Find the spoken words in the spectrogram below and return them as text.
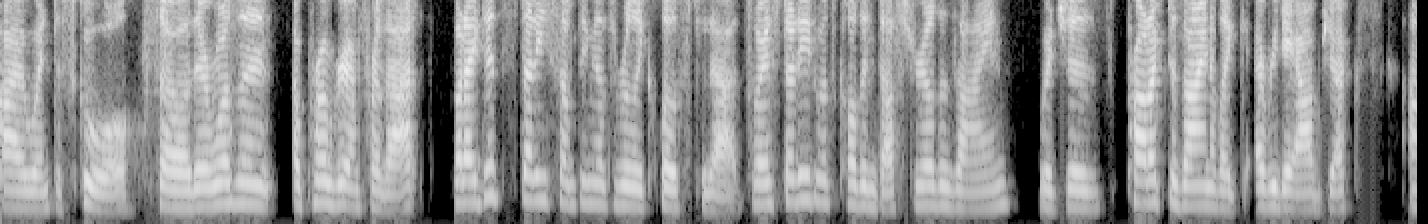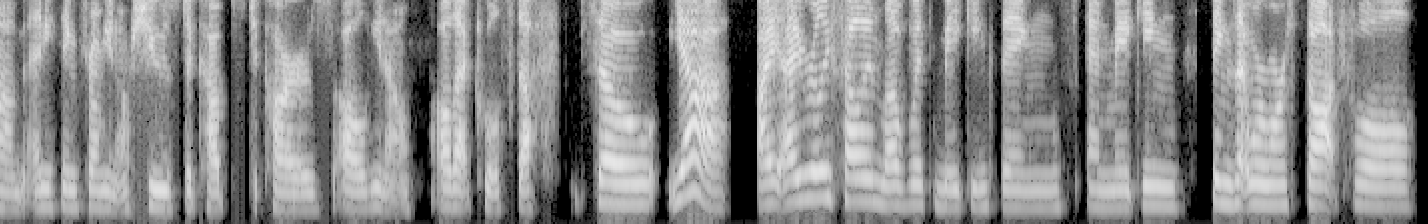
I went to school, so there wasn't a program for that. But I did study something that's really close to that. So I studied what's called industrial design, which is product design of like everyday objects, um, anything from, you know, shoes to cups to cars, all, you know, all that cool stuff. So yeah, I, I really fell in love with making things and making things that were more thoughtful.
